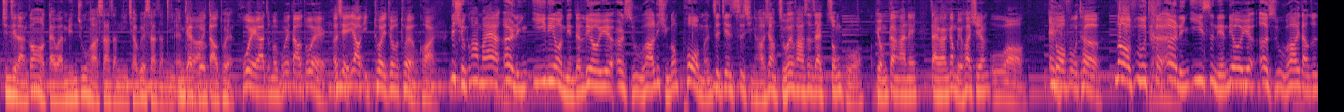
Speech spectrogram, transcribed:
经济人刚好台湾民主化三十年，超过三十年，应该不会倒退。会啊，怎么不会倒退？而且要一退就退很快。你想看吗？呀，二零一六年的六月二十五号，你想讲破门这件事情，好像只会发生在中国永港安呢？台湾刚没发生。有哦，诺富特，诺富特，二零一四年六月二十五号一当中。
